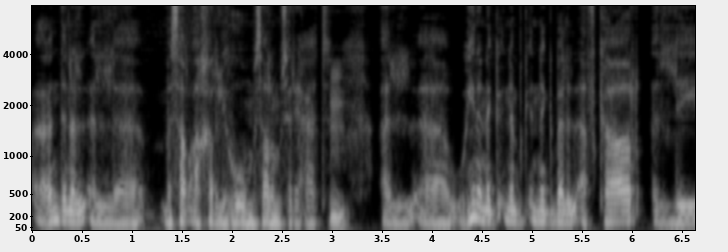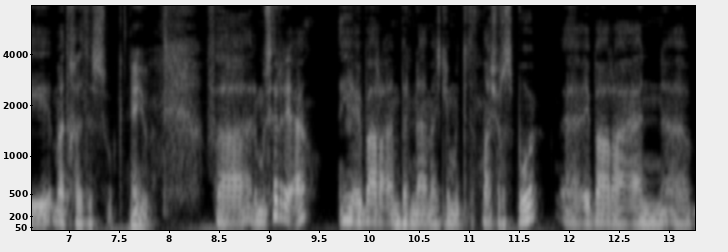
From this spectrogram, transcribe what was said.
عندنا المسار آخر اللي هو مسار المسرعات وهنا نقبل الأفكار اللي ما دخلت السوق. أيوه. فالمسرعه هي عبارة عن برنامج لمدة 12 أسبوع آه، عبارة عن آه،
